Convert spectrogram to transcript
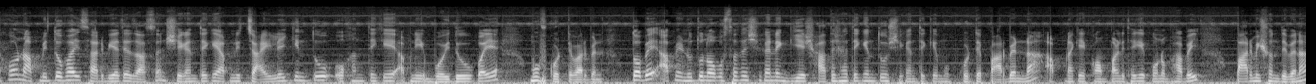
এখন আপনি তো ভাই সার্বিয়াতে যাচ্ছেন, সেখান থেকে আপনি চাইলেই কিন্তু ওখান থেকে আপনি বৈধ উপায়ে মুভ করতে পারবেন। তবে আপনি নতুন অবস্থাতে সেখানে গিয়ে সাথে সাথে কিন্তু সেখান থেকে মুভ করতে পারবেন না। আপনাকে কোম্পানি থেকে কোনোভাবেই পারমিশন দেবে না।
